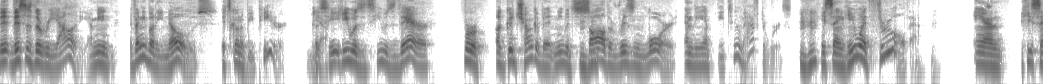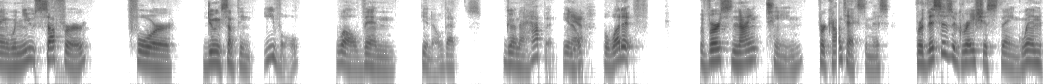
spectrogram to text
Th- This is the reality. I mean, if anybody knows, it's going to be Peter because he, he was he was there for a good chunk of it and even saw the risen Lord and the empty tomb afterwards. Mhm. He's saying he went through all that, and he's saying when you suffer for doing something evil, well, then you know that's going to happen. You know, Yeah. but what if verse 19 for context in this for this is a gracious thing when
